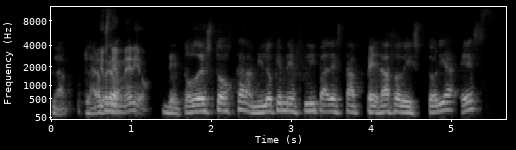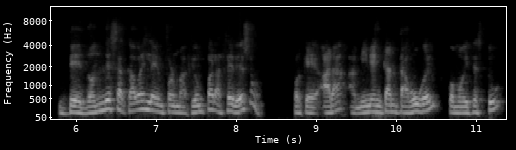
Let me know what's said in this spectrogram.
Claro, claro Yo estoy en medio. De todo esto, Oscar, a mí lo que me flipa de esta pedazo de historia es de dónde sacabas la información para hacer eso. Porque ahora a mí me encanta Google, como dices tú,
